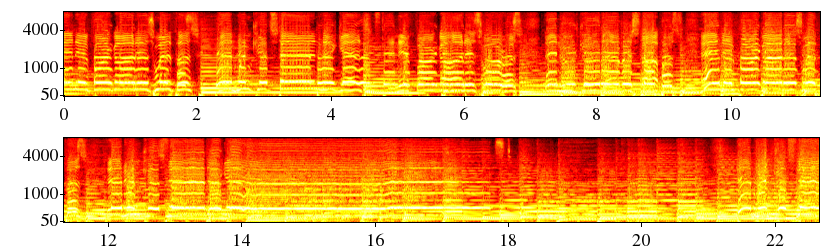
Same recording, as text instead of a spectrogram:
And if our God is with us, then who could stand against? And if our God is for us, then who could ever stop us? And if our God is with us, then who could stand against? Stand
